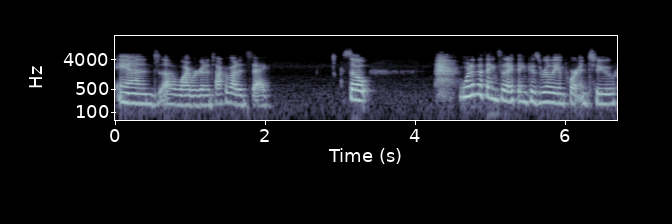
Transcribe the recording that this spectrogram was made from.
and uh, why we're going to talk about it today. So, one of the things that I think is really important to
